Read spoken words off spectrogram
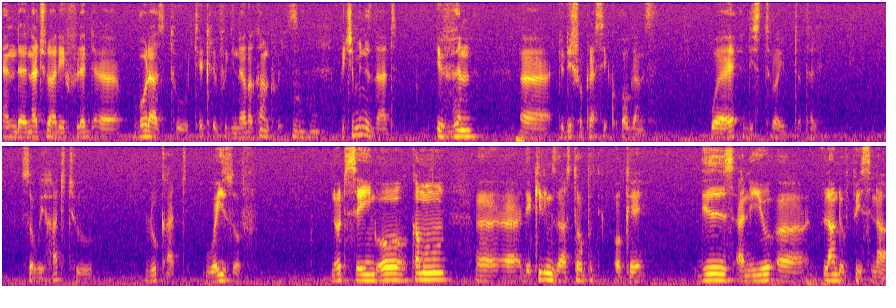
and uh, naturally fled uh, borders to take refuge in other countries. Mhm. Which means that even uh, judicial classic organs were destroyed totally. So we had to look at ways of not saying, "Oh, come on, uh, uh, the killings are stopped." Okay, this is a new uh, land of peace now.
